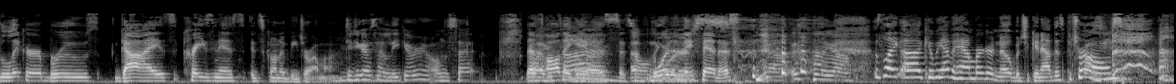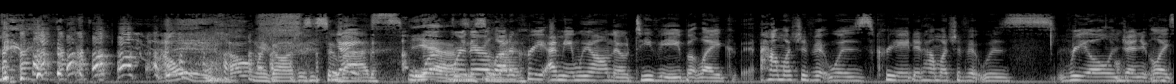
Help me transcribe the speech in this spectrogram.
liquor, brews, guys, craziness, it's going to be drama. Did you guys have liquor on the set? That's all they gave us. That's all More they than they fed us. us. yeah. yeah. it's like, uh, can we have a hamburger? No, but you can have this Patron. Oh my gosh, this is so bad. Yikes. Yeah. Were, were This there is a so lot bad. of cre? I mean, we all know TV, but like, how much of it was created? How much of it was real and genuine? Like,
